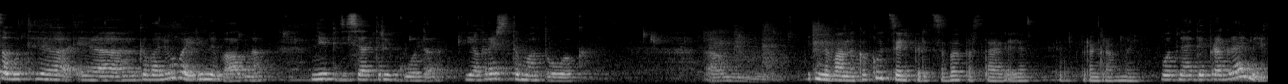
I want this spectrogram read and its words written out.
зовут э, э, Ковалева Ирина Ивановна. Мне 53 года. Я врач-стоматолог. Ирина Ивановна, какую цель перед собой поставили перед программой? Вот на этой программе,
